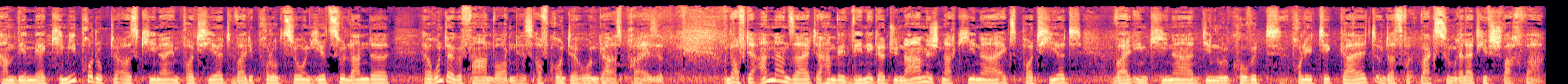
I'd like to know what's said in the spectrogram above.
haben wir mehr Chemieprodukte aus China importiert, weil die Produktion hierzulande heruntergefahren worden ist aufgrund der hohen Gaspreise. Und auf der anderen Seite haben wir weniger dynamisch nach China exportiert, weil in China die Null-Covid-Politik galt und das Wachstum relativ schwach war.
